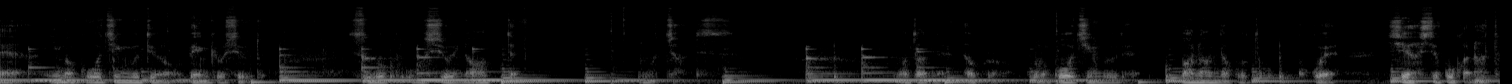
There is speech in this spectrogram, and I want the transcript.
ね、今コーチングっていうのを勉強してるとすごく面白いなって思っちゃうんです。またねだからこのコーチングで学んだことをここへシェアしていこうかなと、ね、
